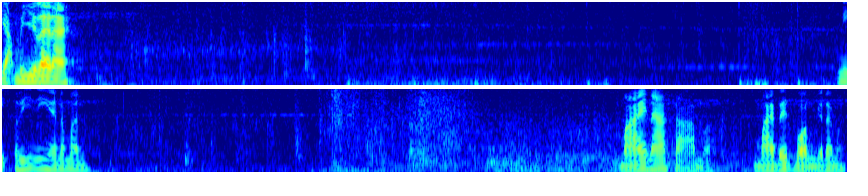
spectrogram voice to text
อยากมีอะไรนะ นี่เอ้ย นี่ไงน้ำมัน ไม้หน้าสามเหรอ ไม้เบสบอลก็ได้มั้ง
